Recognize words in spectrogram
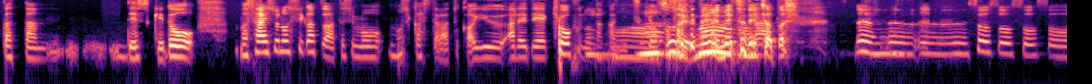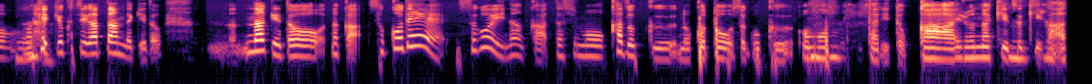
だったんですけど、まあ、最初の4月は私ももしかしたらとかいうあれで恐怖の中に突きあ落とされてね。うん熱出ちゃったし。うんうんうん。うんそうそうそうそう、まあ、うん。結局違ったんだけど。なだけどなんかそこですごいなんか私も家族のことをすごく思ったりとか、いろんな気づきがあっ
